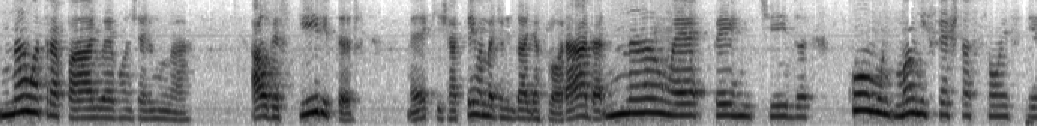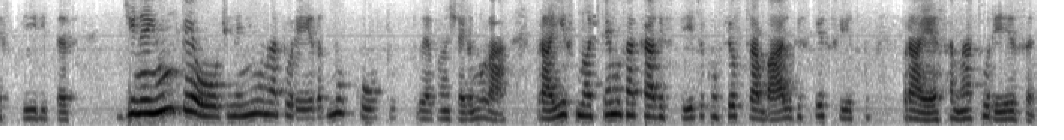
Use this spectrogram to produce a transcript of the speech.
não atrapalhem o evangelho no lar. Aos espíritas, né, que já têm uma mediunidade aflorada, não é permitida como manifestações espíritas de nenhum teor, de nenhuma natureza no culto do Evangelho no lar. Para isso, nós temos a Casa Espírita com seus trabalhos específicos para essa natureza.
